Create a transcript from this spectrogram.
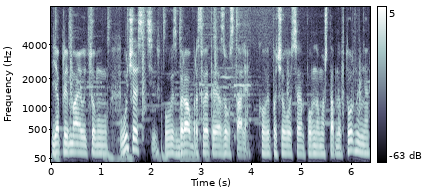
Я приймаю у цьому участь, коли збирав браслети Азовсталі. Коли почалося повномасштабне вторгнення,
